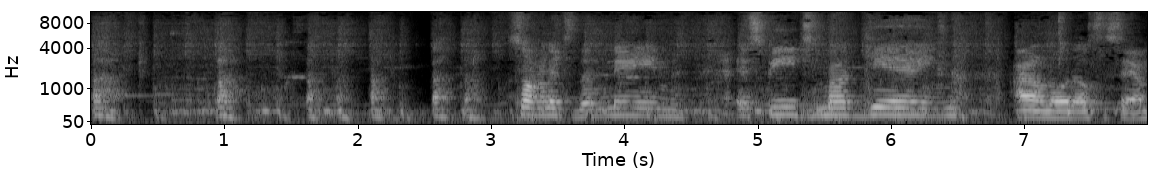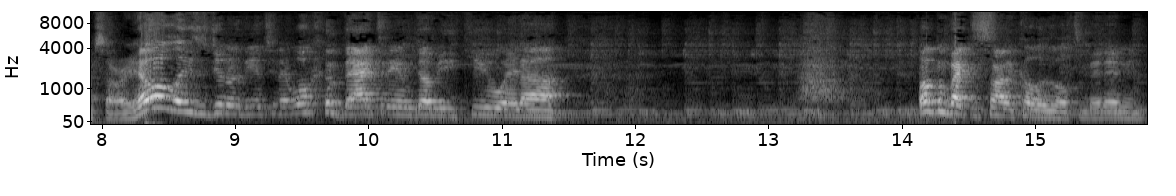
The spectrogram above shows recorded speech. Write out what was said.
Uh, uh, uh, uh, uh, uh. Sonic's the name, and Speed's my game. I don't know what else to say. I'm sorry. Hello, ladies and gentlemen of the internet. Welcome back to the MWQ, and uh, welcome back to Sonic Colors Ultimate. And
